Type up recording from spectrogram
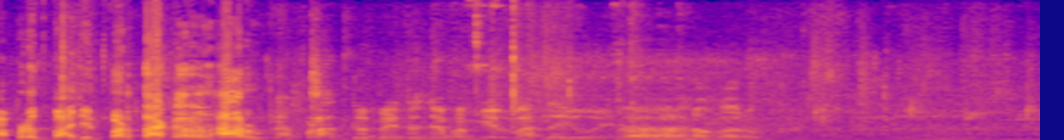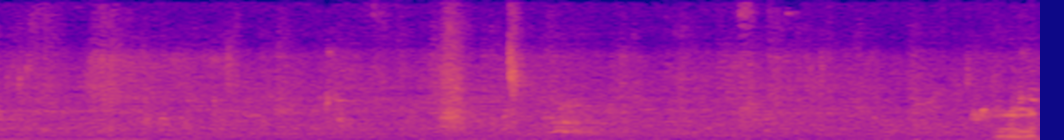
આપણે જ પડતા કરે સારું. આપણા ગમે તો જે મેલવા નહીં હોય. ચોલ્લો કરો બરોબર.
